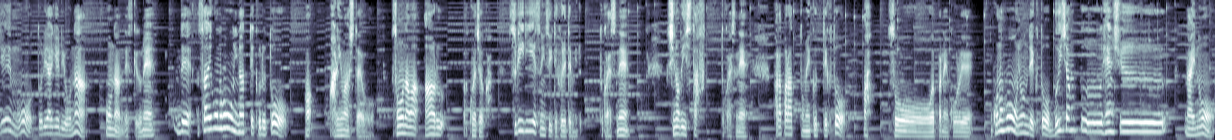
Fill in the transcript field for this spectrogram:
ゲームを取り上げるような本なんですけどね。で、最後の方になってくると、あ、ありましたよ。その名は R、あ、これは違うか。3DS について触れてみる。とかですね。忍びスタッフとかですね。パラパラっとめくっていくと、あ、そう、やっぱね、これ、この本を読んでいくと、V ジャンプ編集内の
